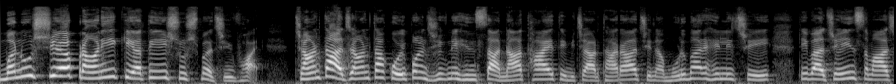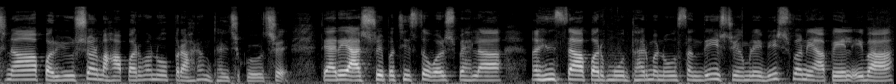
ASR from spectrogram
મનુષ્ય, પ્રાણી કે અતિ સૂક્ષ્મ જીવ હોય. જાણતા અજાણતા કોઈ પણ જીવની હિંસા ના થાય તે વિચારધારા જેના મૂળમાં રહેલી છે તેવા જૈન સમાજના પર્યુષણ મહાપર્વનો પ્રારંભ થઈ ચૂક્યો છે. ત્યારે આશરે પચીસો વર્ષ પહેલા અહિંસા પરમો ધર્મનો સંદેશ જેમણે વિશ્વને આપેલ એવા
